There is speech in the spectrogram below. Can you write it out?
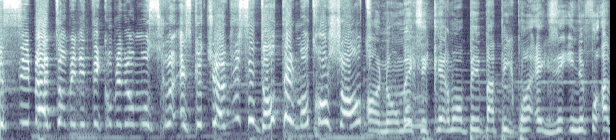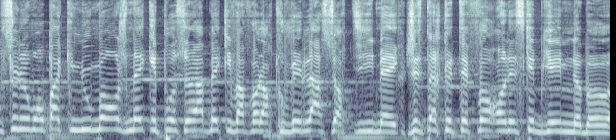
aussi, mais attends, mais il était complètement monstrueux. Est-ce que tu as vu ses dents tellement tranchantes? Oh non, mec, c'est clairement Peppa Pig.exe. Il ne faut absolument pas qu'il nous mange, mec. Et pour cela, mec, il va falloir trouver la sortie, mec. J'espère que t'es fort en escape game, Nobo.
